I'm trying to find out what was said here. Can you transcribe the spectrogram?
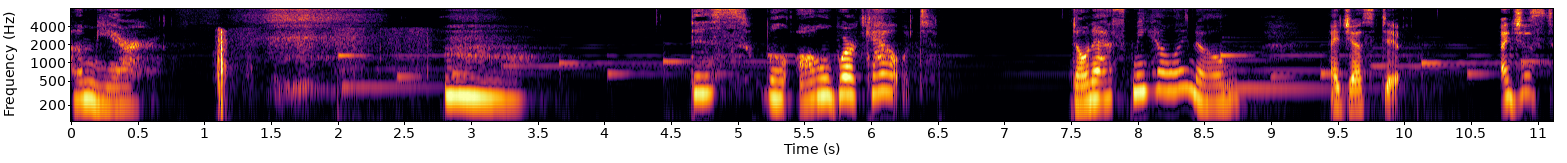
Come here. Hmm. This will all work out. Don't ask me how I know. I just do. I just.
